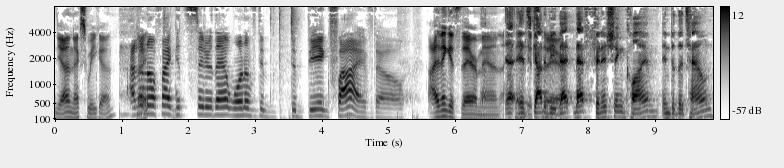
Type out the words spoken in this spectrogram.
Yeah, next weekend. I don't right? know if I consider that one of the the big five though. I think it's there, man. I Yeah, think it's got to be that that finishing climb into the town.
